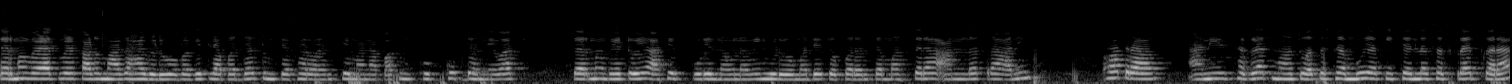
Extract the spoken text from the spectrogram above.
तर मग वेळात वेळ काढून माझा हा व्हिडिओ बघितल्याबद्दल तुमच्या सर्वांचे मनापासून खूप खूप धन्यवाद. तर मग भेटूया असेच पुढील नवनवीन व्हिडिओमध्ये. तोपर्यंत मस्त राहा आनंदात राहा आणि खात राहा. आणि सगळ्यात महत्त्वाचं शंभू या किचनला सबस्क्राईब करा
